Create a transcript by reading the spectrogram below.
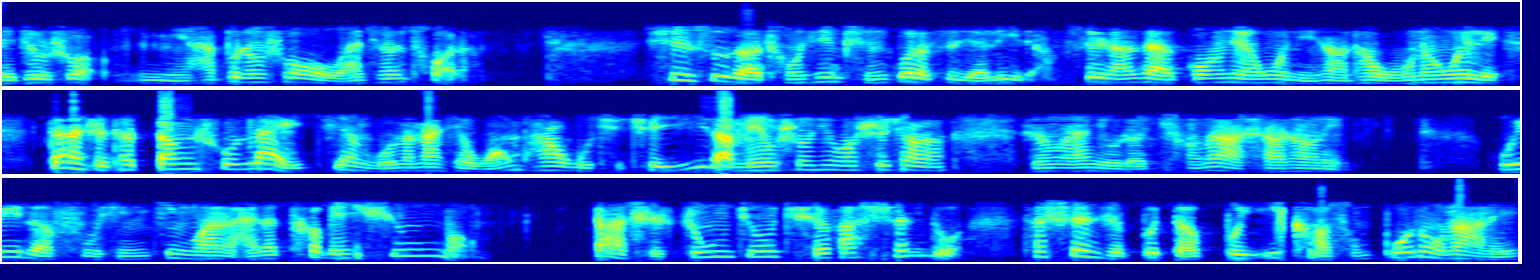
也就是说，你还不能说我完全是错的。迅速的重新评估了自己的力量，虽然在光电问题上他无能为力，但是他当初赖以建国的那些王牌武器却依然没有生效或失效，仍然有着强大的杀伤力。威的复兴尽管来的特别凶猛。但是终究缺乏深度，他甚至不得不依靠从波动那里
